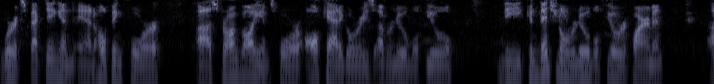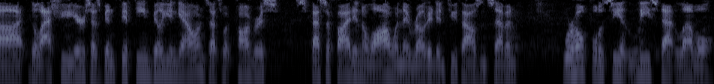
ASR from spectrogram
we're expecting and, and hoping for uh, strong volumes for all categories of renewable fuel. The conventional renewable fuel requirement uh, the last few years has been 15 billion gallons. That's what Congress specified in the law when they wrote it in 2007. We're hopeful to see at least that level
